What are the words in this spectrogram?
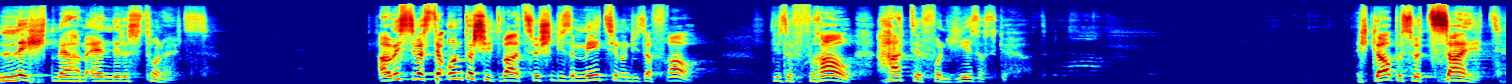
Licht mehr am Ende des Tunnels. Aber wisst ihr, was der Unterschied war zwischen diesem Mädchen und dieser Frau? Diese Frau hatte von Jesus gehört. Ich glaube, es wird Zeit,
